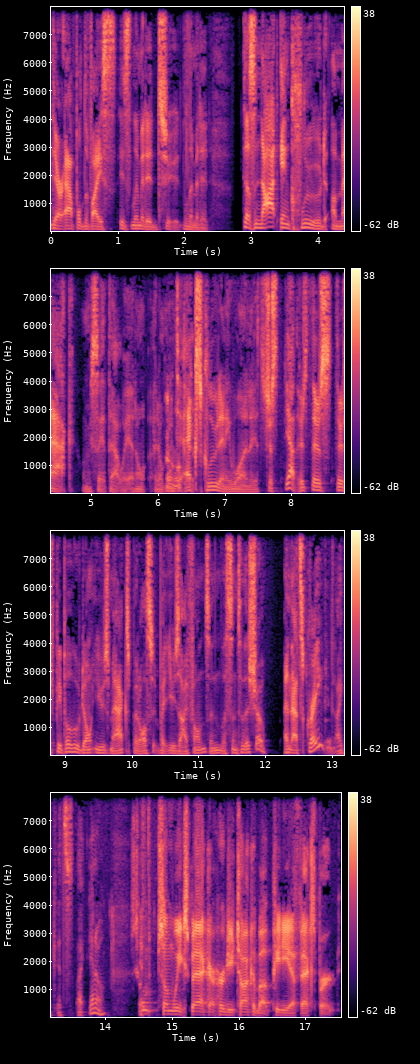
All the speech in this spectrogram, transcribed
their Apple device is limited to limited does not include a Mac. Let me say it that way. I don't I don't mean Oh, to exclude anyone. It's just yeah, there's there's there's people who don't use Macs but also but use iPhones and listen to the show. And that's great. Like it's like, you know, Some, some weeks back, I heard you talk about PDF Expert,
